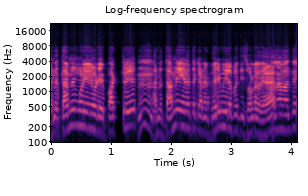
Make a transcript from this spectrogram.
அந்த தமிழ் மொழியினுடைய பற்று அந்த தமிழ் இனத்துக்கான பெருமையில பத்தி சொல்றத வந்து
